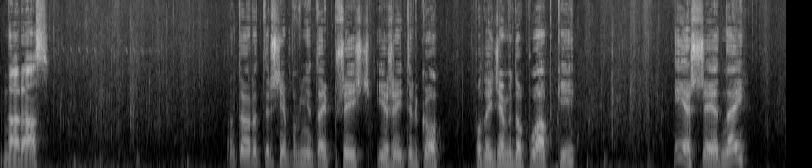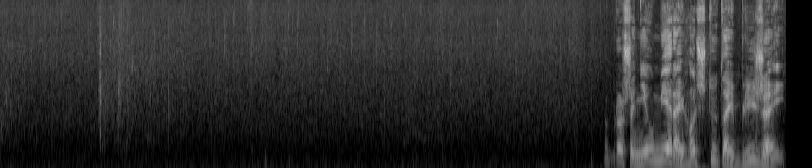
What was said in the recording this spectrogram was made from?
naraz. No teoretycznie powinien tutaj przyjść, jeżeli tylko podejdziemy do pułapki. I jeszcze jednej. Proszę, nie umieraj, chodź tutaj, bliżej.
